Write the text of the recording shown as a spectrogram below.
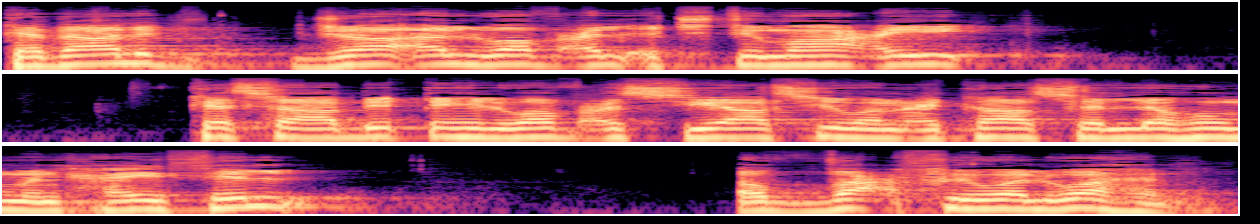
كذلك جاء الوضع الاجتماعي كسابقه الوضع السياسي وانعكاسا له من حيث الضعف والوهن.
